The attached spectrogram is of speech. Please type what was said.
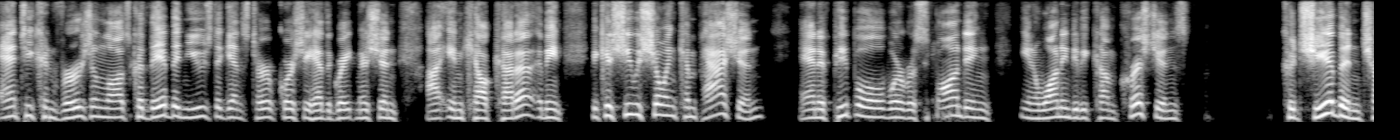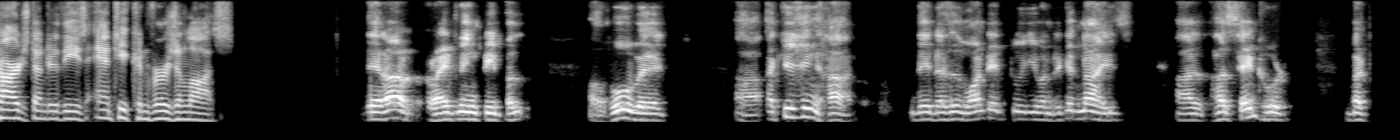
anti-conversion laws could they have been used against her? Of course, she had the great mission uh, in Calcutta. I mean, because she was showing compassion and if people were responding, you know, wanting to become Christians, could she have been charged under these anti conversion laws? There are right wing people who were uh, accusing her. They doesn't wanted to even recognize uh, her sainthood, but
